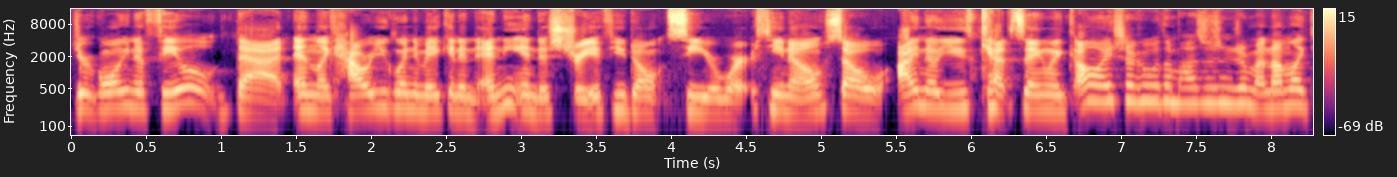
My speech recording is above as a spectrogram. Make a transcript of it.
you're going to feel that. And like how are you going to make it in any industry if you don't see your worth, you know? So I know you kept saying like, oh, I struggle with imposter syndrome. And I'm like,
